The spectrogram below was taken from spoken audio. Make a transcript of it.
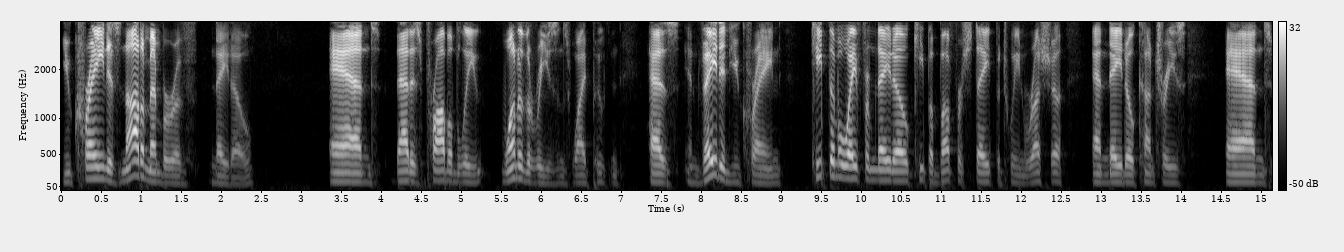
Ukraine is not a member of NATO, and that is probably one of the reasons why Putin has invaded Ukraine. Keep them away from NATO, keep a buffer state between Russia and NATO countries, and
